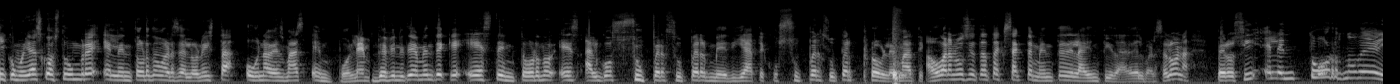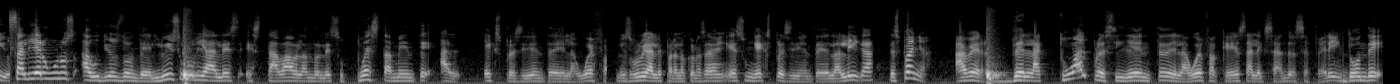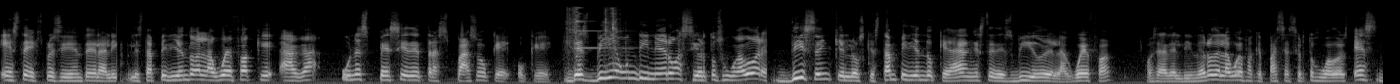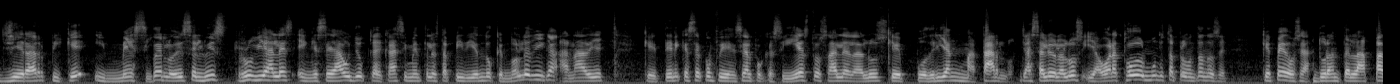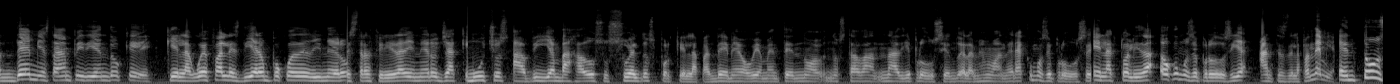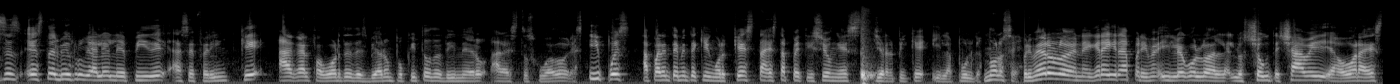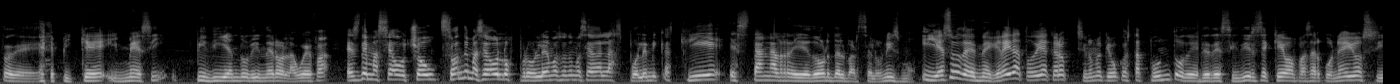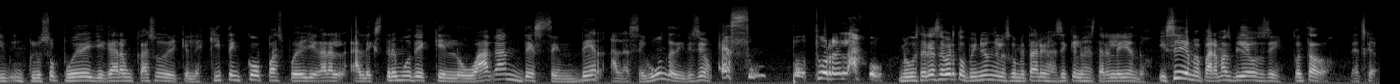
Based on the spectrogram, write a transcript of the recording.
Y como ya es costumbre, el entorno barcelonista una vez más en polémica. Definitivamente que este entorno es algo súper, súper mediático, súper, súper problemático. Ahora no se trata exactamente de la entidad del Barcelona, pero sí el entorno de ellos. Salieron unos audios donde Luis Rubiales estaba hablándole supuestamente al expresidente de la UEFA. Luis Rubiales, para los que no saben, es un expresidente de la Liga de España. A ver, del actual presidente de la UEFA, que es Alexander Seferin, donde este expresidente de la Liga le está pidiendo a la UEFA que haga una especie de traspaso que, o que desvíe un dinero a ciertos jugadores. Dicen que los que están pidiendo que hagan este desvío de la UEFA o sea, del dinero de la UEFA que pase a ciertos jugadores, es Gerard Piqué y Messi. Lo dice Luis Rubiales en ese audio que casi le está pidiendo que no le diga a nadie que tiene que ser confidencial porque si esto sale a la luz que podrían matarlo. Ya salió a la luz y ahora todo el mundo está preguntándose, ¿qué pedo? O sea, durante la pandemia estaban pidiendo que, que la UEFA les diera un poco de dinero, les transfiriera dinero ya que muchos habían bajado sus sueldos porque la pandemia obviamente no, no estaba nadie produciendo de la misma manera como se produce en la actualidad o como se producía antes de la pandemia. Entonces, este Luis Rubiales le pide a Seferín que haga el favor de desviar un poquito de dinero a estos jugadores. Y pues aparentemente quien orquesta esta petición es Gerard Piqué y la Pulga. No lo sé. Primero lo de Negreira y luego los shows de Xavi y ahora esto de Piqué y Messi pidiendo dinero a la UEFA. Es demasiado show, son demasiados los problemas, son demasiadas las polémicas que están alrededor del barcelonismo. Y eso de Negreira todavía creo, si no me equivoco, está a punto de, decidirse qué va a pasar con ellos. Y incluso puede llegar a un caso de que les quiten copas, puede llegar al, al extremo de que lo hagan descender a la segunda división. Es un puto relajo. Me gustaría saber tu opinión en los comentarios, así que los estaré leyendo. Y sígueme para más videos así. Con todo, let's go.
